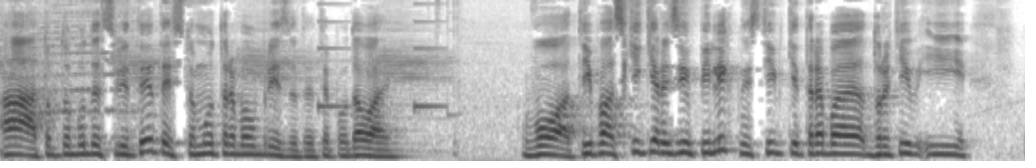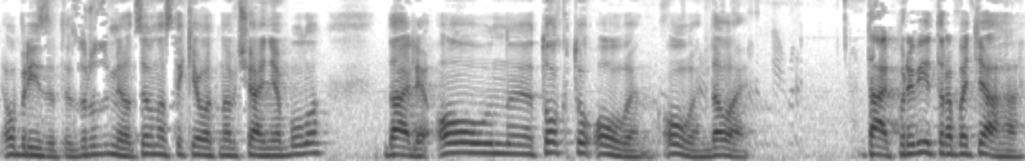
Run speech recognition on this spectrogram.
А, тобто буде світитись, тому треба обрізати. Типу, давай. Во, типа, скільки разів пілікне, стільки треба дротів і обрізати. Зрозуміло, це у нас таке от навчання було. Далі, Own, talk to Owen. Owen, давай. Так, привіт, роботяга.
